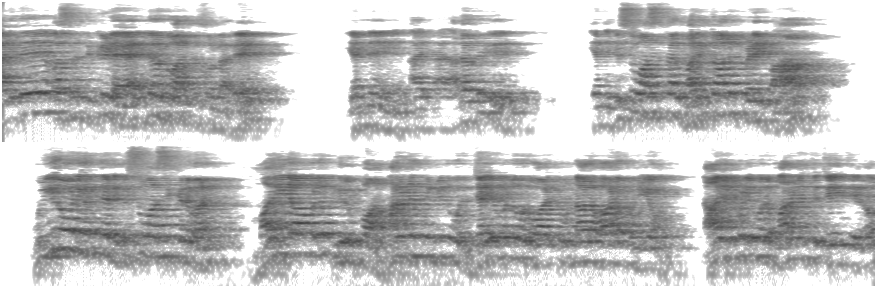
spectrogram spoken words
அடுத்த வசனத்துக்கு கீழே இன்னொரு வார்த்தை சொல்றாரு. என்னை அதாவது என்னை விசுவாசித்தால் மறித்தாலும் பிழைப்பான். உயிரோடு இருந்து என்னை விசுவாசிக்கிறவன் மறியாமலும் இருப்பான். மரணத்தின் மீது ஒரு ஜெயமுள்ள ஒரு வாழ்க்கை உன்னால வாழ முடியும். நான் எப்படி ஒரு மரணத்தை ஜெயித்தேனோ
